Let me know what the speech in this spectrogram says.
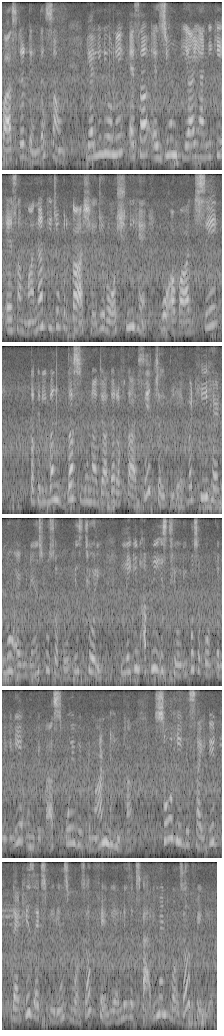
faster than the sound Galileo ने ऐसा एज्यूम किया, यानी कि ऐसा माना कि जो प्रकाश है, जो रोशनी है, वो आवाज़ से तकरीबन दस गुना ज़्यादा रफ्तार से चलती है। But he had no evidence to support his theory लेकिन अपनी इस थ्योरी को सपोर्ट करने के लिए उनके पास कोई भी प्रमाण नहीं था। So he decided that his experience was a failure his experiment was a failure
